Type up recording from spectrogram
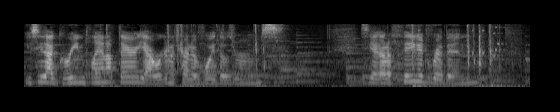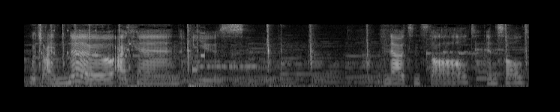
You see that green plant up there? Yeah, we're gonna try to avoid those rooms. See, I got a faded ribbon, which I know I can use. And now it's installed. Installed?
